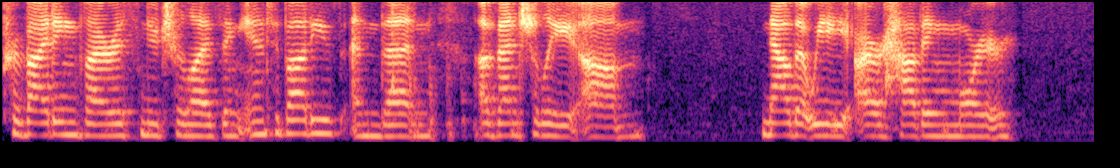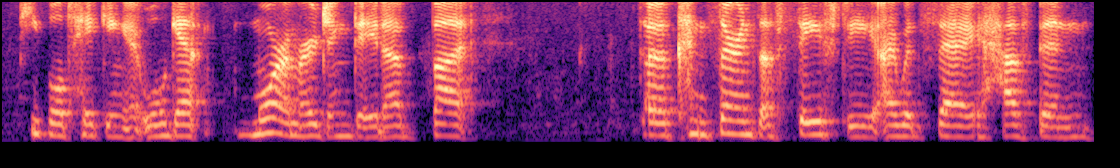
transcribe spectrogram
providing virus neutralizing antibodies, and then eventually, um, now that we are having more people taking it, we'll get more emerging data. But the concerns of safety, I would say, have been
